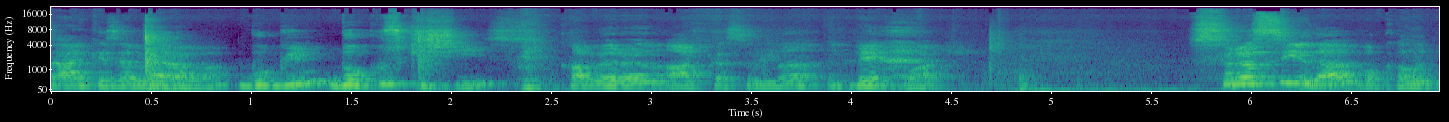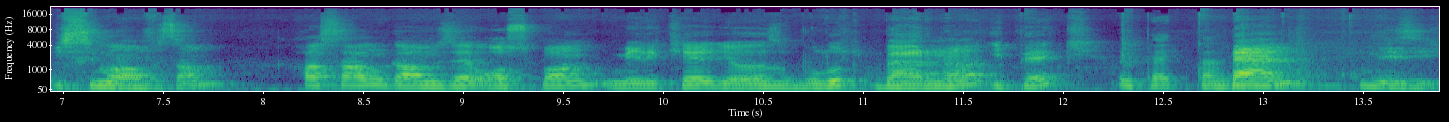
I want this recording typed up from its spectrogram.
herkese merhaba. Bugün 9 kişiyiz. Kameranın arkasında İpek var. Sırasıyla bakalım isim hafızam. Hasan, Gamze, Osman, Melike, Yağız, Bulut, Berna, İpek, İpek'ten. ben, Nezih.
